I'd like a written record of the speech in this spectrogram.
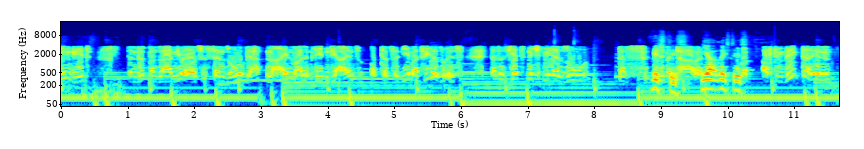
10 geht, dann wird man sagen, ja, es ist denn so, wir hatten einmal im Leben die Eins, ob das denn jemals wieder so ist, das ist jetzt nicht mehr so das Wichtig. Elementare. Ja, richtig. Aber auf dem Weg dahin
